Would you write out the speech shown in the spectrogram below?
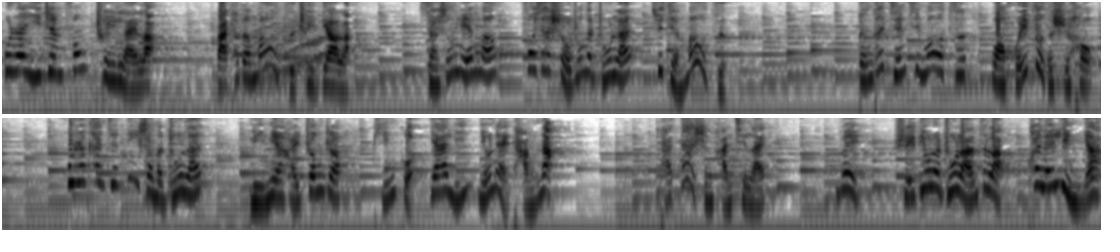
忽然一阵风吹来了，把他的帽子吹掉了。小熊连忙。放下手中的竹篮去捡帽子。等他捡起帽子往回走的时候，忽然看见地上的竹篮，里面还装着苹果、鸭梨、牛奶糖呢。他大声喊起来：“喂，谁丢了竹篮子了？快来领呀！”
